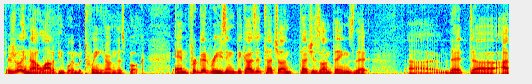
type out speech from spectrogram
There's really not a lot of people in between on this book. And for good reason, because it touch on touches on things that uh, that uh, I,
